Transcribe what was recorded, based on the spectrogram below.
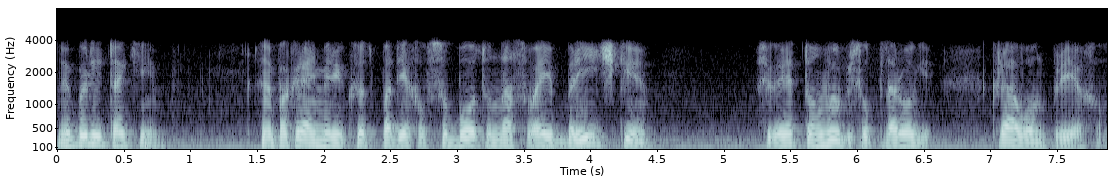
Но и были и такие. Ну, по крайней мере, кто-то подъехал в субботу на своей бричке, сигарету он выпустил по дороге – к он приехал.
